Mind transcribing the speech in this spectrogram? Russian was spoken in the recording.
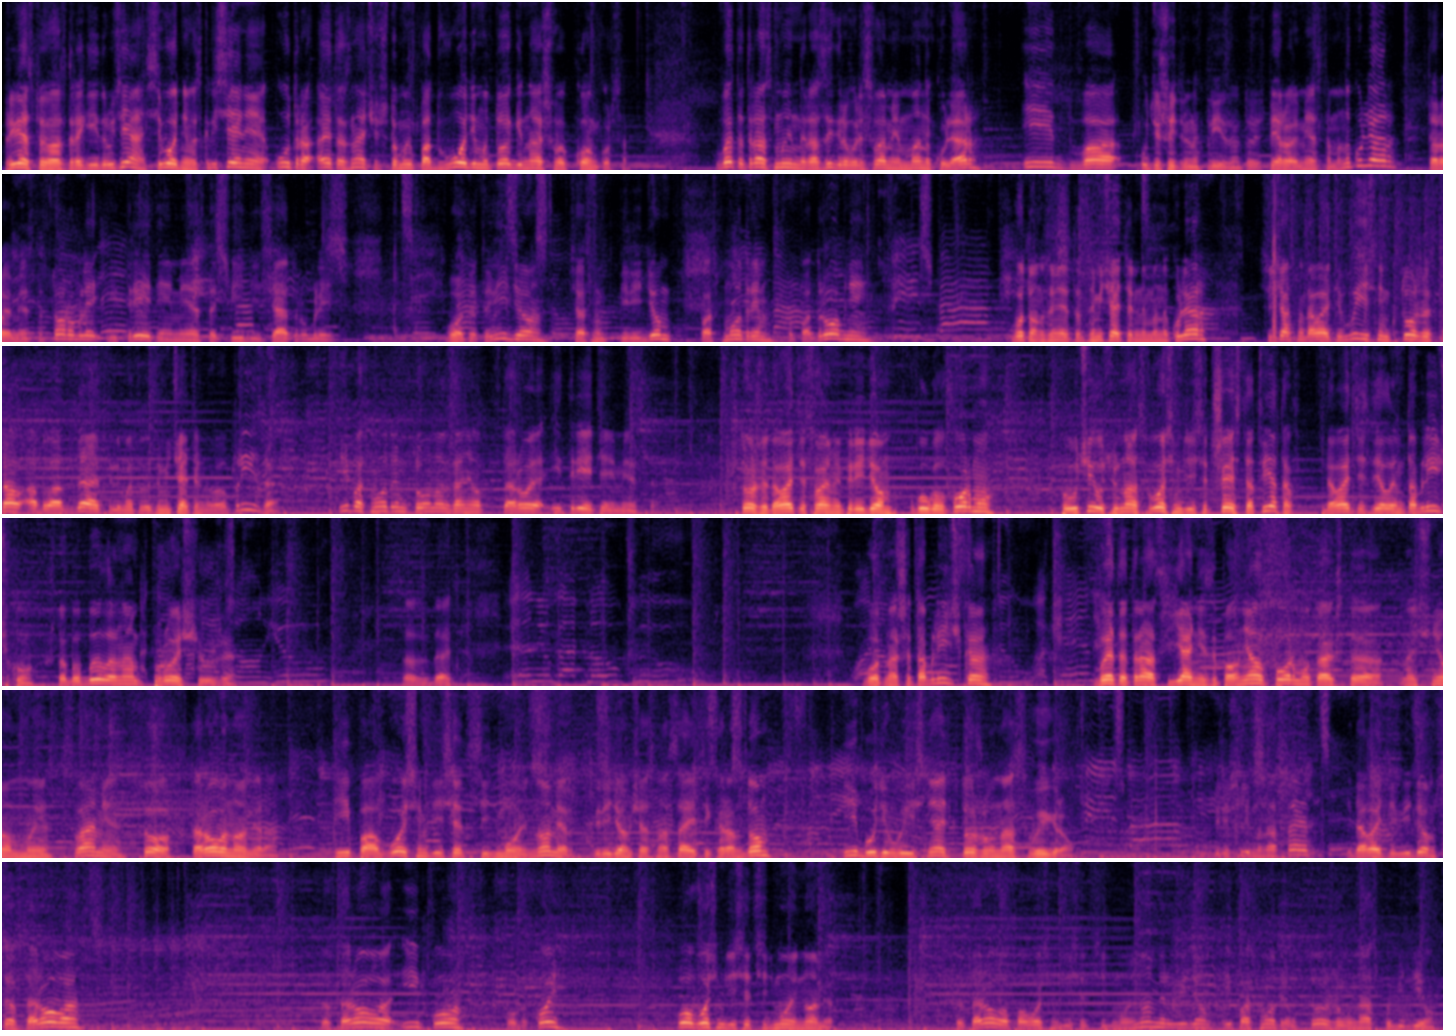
Приветствую вас, дорогие друзья! Сегодня воскресенье, утро, а это значит, что мы подводим итоги нашего конкурса. В этот раз мы разыгрывали с вами монокуляр и два утешительных приза. То есть первое место монокуляр, второе место 100 рублей и третье место 50 рублей. Вот это видео. Сейчас мы перейдем, посмотрим поподробней. Вот он, этот замечательный монокуляр. Сейчас мы давайте выясним, кто же стал обладателем этого замечательного приза. И посмотрим, кто у нас занял второе и третье место. Что же, давайте с вами перейдем в Google форму. Получилось у нас 86 ответов. Давайте сделаем табличку, чтобы было нам проще уже создать. Вот наша табличка. В этот раз я не заполнял форму, так что начнем мы с вами со второго номера. И по 87 номер перейдем сейчас на сайте Карандом и будем выяснять, кто же у нас выиграл. Перешли мы на сайт и давайте введем со второго, со второго и по, по какой? По 87 номер. Со второго по 87 номер введем и посмотрим, кто же у нас победил.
